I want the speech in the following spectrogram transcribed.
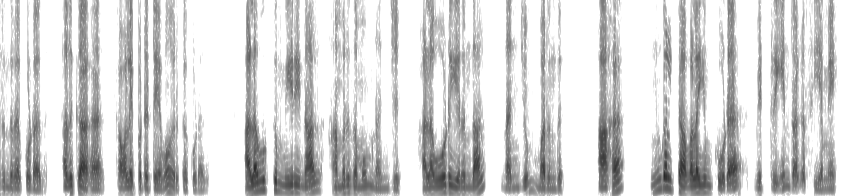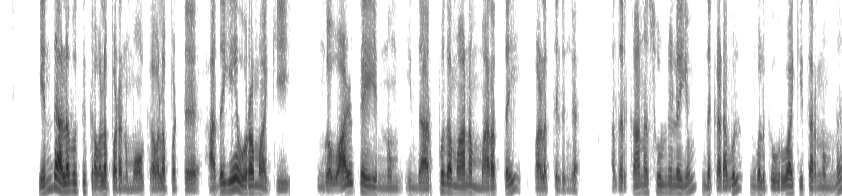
இருந்துடக்கூடாது அதுக்காக கவலைப்பட்டுட்டேவும் இருக்கக்கூடாது. அளவுக்கு மீறினால் அமிர்தமும் நஞ்சு. அளவோடு இருந்தால் நஞ்சும் மருந்து. ஆக, உங்கள் கவலையும் கூட வெற்றியின் ரகசியமே. எந்த அளவுக்கு கவலைப்படணுமோ கவலைப்பட்டு, அதையே உரமாக்கி, உங்க வாழ்க்கை என்னும் இந்த அற்புதமான மரத்தை வளர்த்திடுங்க. அதற்கான சூழ்நிலையும் இந்த கடவுள் உங்களுக்கு உருவாக்கி தரணும்னு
